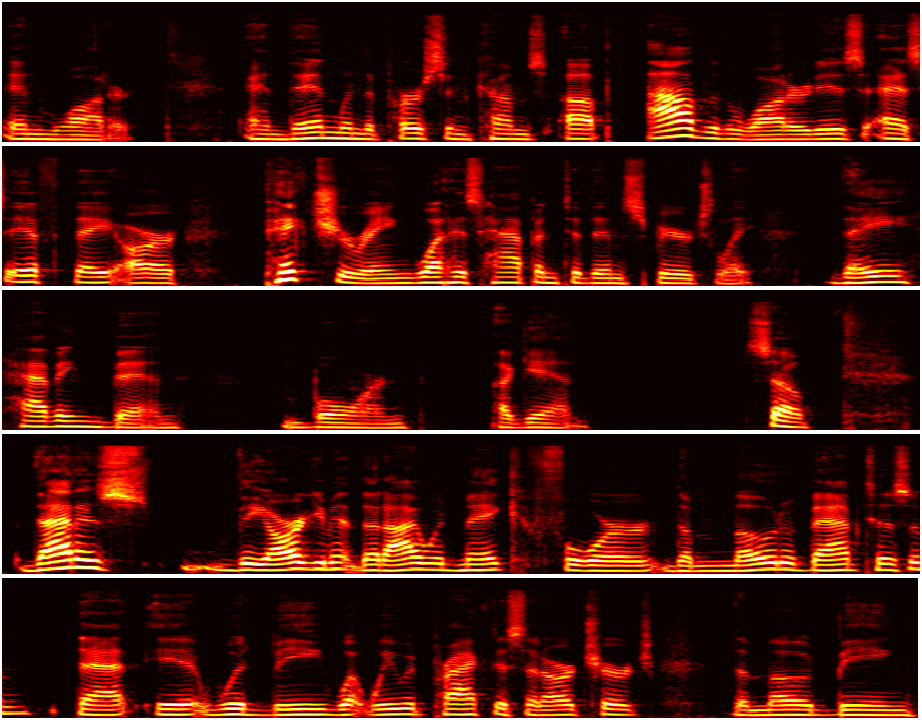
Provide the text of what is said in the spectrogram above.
in water. And then when the person comes up out of the water, it is as if they are picturing what has happened to them spiritually, they having been born again. So, that is the argument that I would make for the mode of baptism, that it would be what we would practice at our church, the mode being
